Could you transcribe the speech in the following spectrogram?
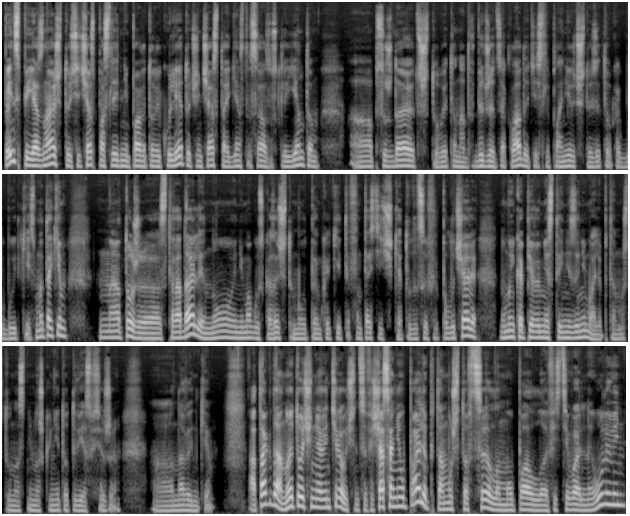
В принципе, я знаю, что сейчас последние пару-тройку лет очень часто агентства сразу с клиентом а, обсуждают, что это надо в бюджет закладывать, если планируют, что из этого как бы будет кейс. Мы таким а, тоже страдали, но не могу сказать, что мы вот прям какие-то фантастические оттуда цифры получали, но мы первое место и не занимали, потому что у нас немножко не тот вес все же а, на рынке. А так да, но это очень ориентировочные цифры. Сейчас они упали, потому что в целом упал фестивальный уровень,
